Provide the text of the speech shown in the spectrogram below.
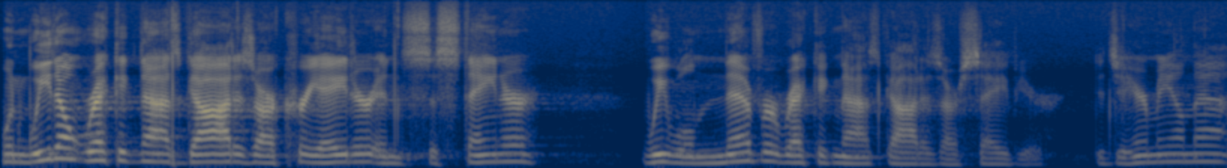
When we don't recognize God as our creator and sustainer, we will never recognize God as our Savior. Did you hear me on that?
